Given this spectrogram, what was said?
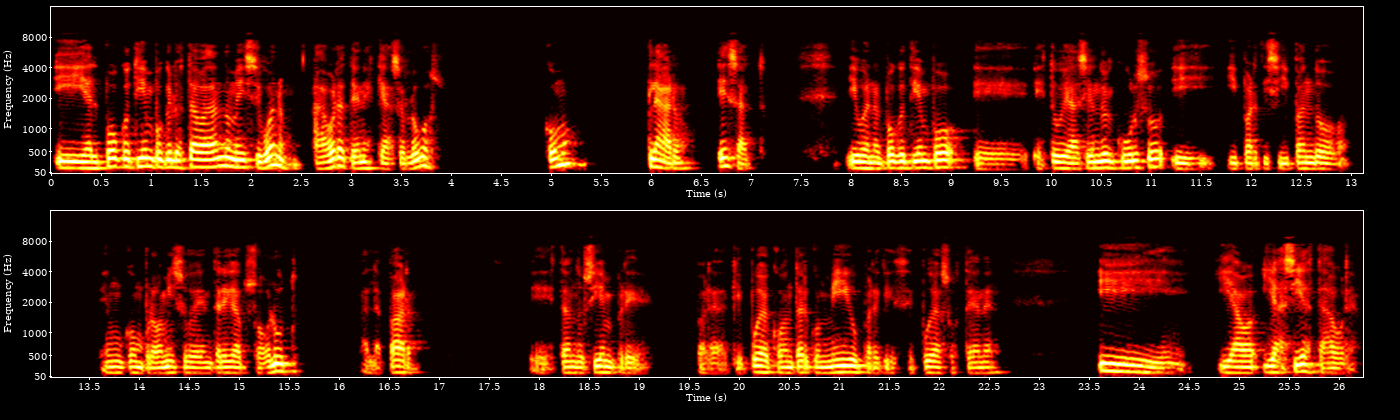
Y al poco tiempo que lo estaba dando me dice, bueno, ahora tenés que hacerlo vos. ¿Cómo? Claro, exacto. Y bueno, al poco tiempo eh, estuve haciendo el curso y, participando en un compromiso de entrega absoluto, a la par, eh, estando siempre para que pueda contar conmigo, para que se pueda sostener. Y, y así hasta ahora.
